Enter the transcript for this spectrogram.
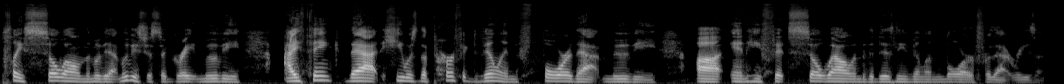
plays so well in the movie. That movie is just a great movie. I think that he was the perfect villain for that movie, uh, and he fits so well into the Disney villain lore for that reason.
